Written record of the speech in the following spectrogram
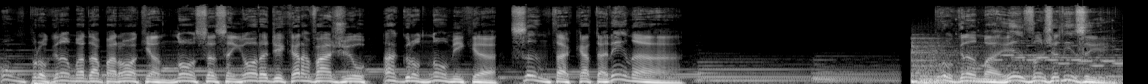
um programa da paróquia Nossa Senhora de Caravaggio, Agronômica, Santa Catarina. Programa Evangelize.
